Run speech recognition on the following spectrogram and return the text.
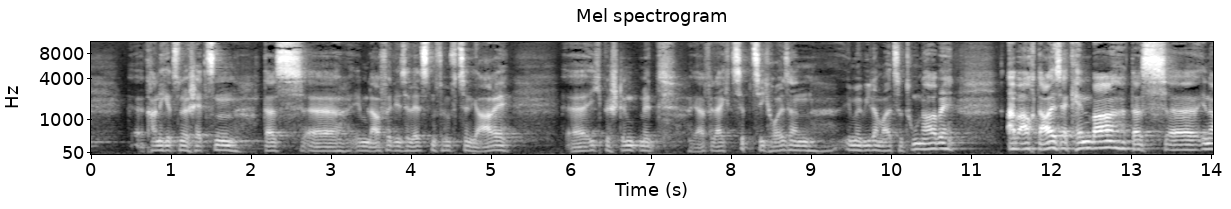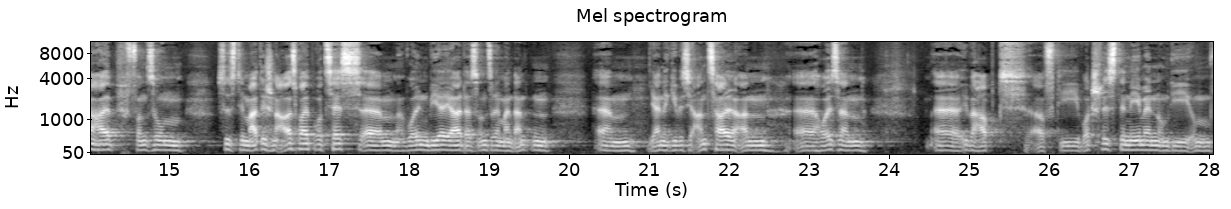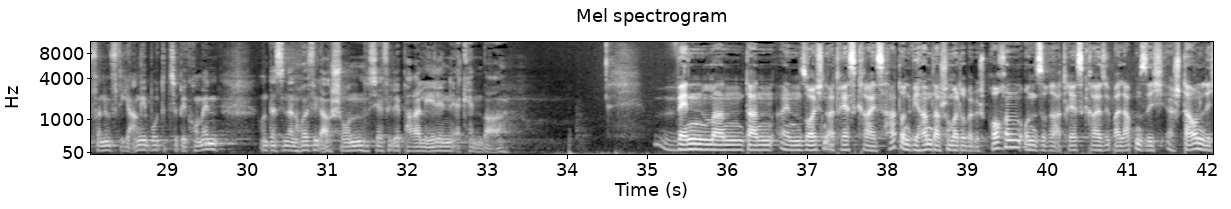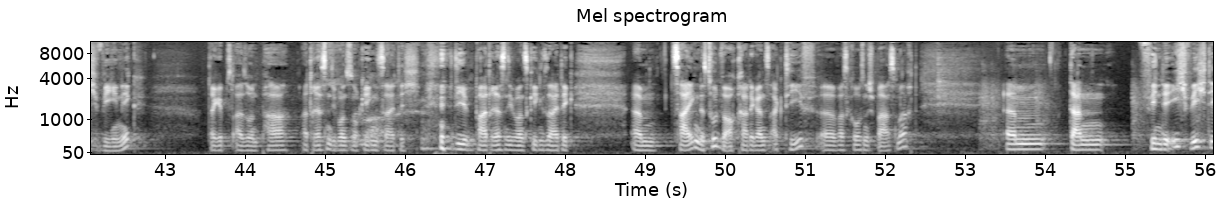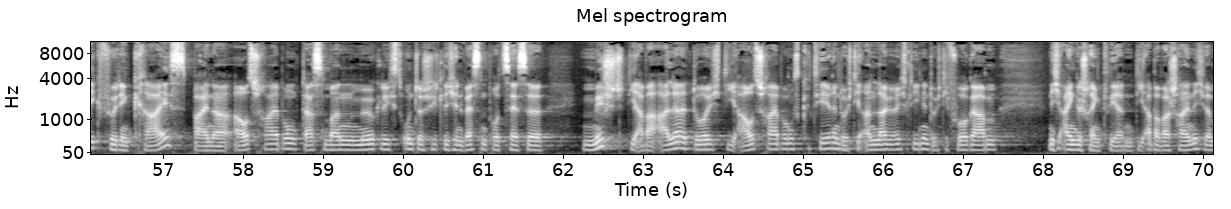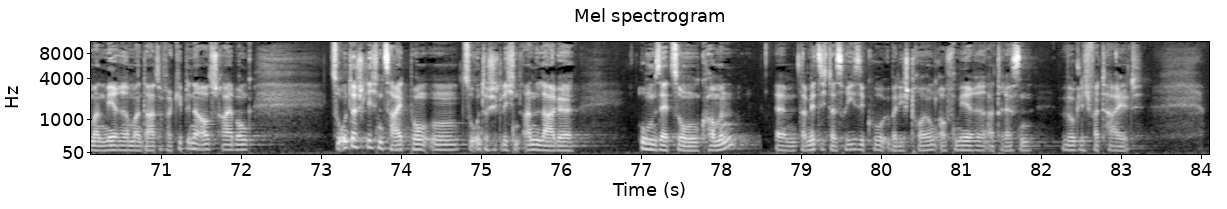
äh, kann ich jetzt nur schätzen, dass äh, im Laufe dieser letzten 15 Jahre äh, ich bestimmt mit ja, vielleicht 70 Häusern immer wieder mal zu tun habe. Aber auch da ist erkennbar, dass äh, innerhalb von so einem systematischen Auswahlprozess ähm, wollen wir ja, dass unsere Mandanten ähm, ja eine gewisse Anzahl an äh, Häusern äh, überhaupt auf die Watchliste nehmen, um die um vernünftige Angebote zu bekommen. Und da sind dann häufig auch schon sehr viele Parallelen erkennbar. Wenn man dann einen solchen Adresskreis hat, und wir haben da schon mal drüber gesprochen, unsere Adresskreise überlappen sich erstaunlich wenig. Da gibt es also ein paar Adressen, die wir uns noch gegenseitig, die ein paar Adressen, die wir uns gegenseitig ähm, zeigen. Das tun wir auch gerade ganz aktiv, äh, was großen Spaß macht. Ähm, dann finde ich wichtig für den Kreis bei einer Ausschreibung, dass man möglichst unterschiedliche Investmentprozesse mischt, die aber alle durch die Ausschreibungskriterien, durch die Anlagerichtlinien, durch die Vorgaben nicht eingeschränkt werden, die aber wahrscheinlich, wenn man mehrere Mandate vergibt in der Ausschreibung, zu unterschiedlichen Zeitpunkten, zu unterschiedlichen Anlageumsetzungen kommen, ähm, damit sich das Risiko über die Streuung auf mehrere Adressen wirklich verteilt.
